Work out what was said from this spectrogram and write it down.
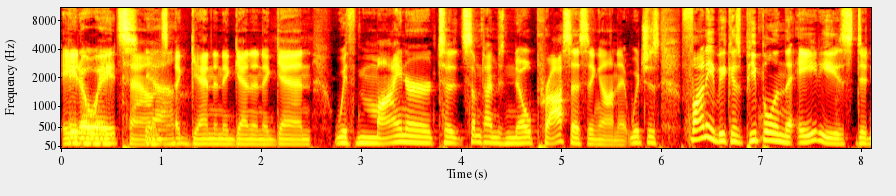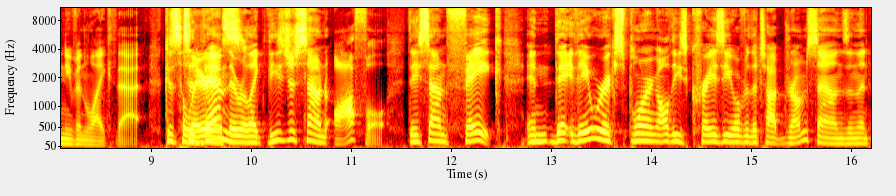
808 808s, sounds yeah. again and again and again with minor to sometimes no processing on it, which is funny because people in the 80s didn't even like that. Because to them, they were like, these just sound awful. They sound fake. And they, they were exploring all these crazy over the top drum sounds. And then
